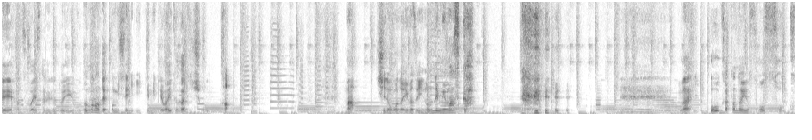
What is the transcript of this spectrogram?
え発売されるということなので、お店に行ってみてはいかがでしょうか。まあ、血の子の言わずに飲んでみますか。ま、大方の予想、そこ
